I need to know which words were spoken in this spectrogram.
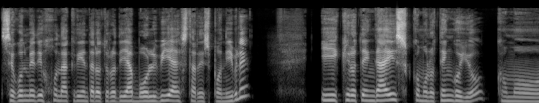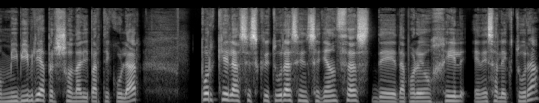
según me dijo una clienta el otro día, volvía a estar disponible y que lo tengáis como lo tengo yo, como mi Biblia personal y particular, porque las escrituras y enseñanzas de Napoleón Hill en esa lectura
